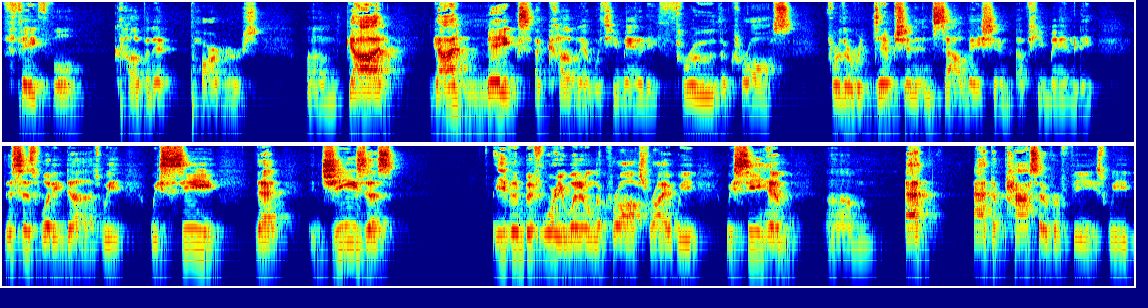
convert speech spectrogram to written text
faithful covenant partners. Um, God, God makes a covenant with humanity through the cross for the redemption and salvation of humanity. This is what he does. We, we see that Jesus, even before he went on the cross, right, we, we see him um, at, at the Passover feast. We,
